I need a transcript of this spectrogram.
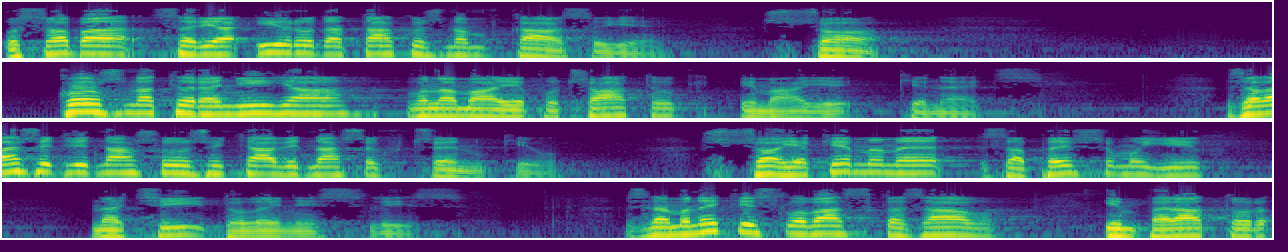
особа царя Ірода також нам вказує, що кожна тиранія вона має початок і має кінець. Залежить від нашого життя, від наших вчинків, що якими ми запишемо їх на цій долині сліз. Знамениті слова сказав імператор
